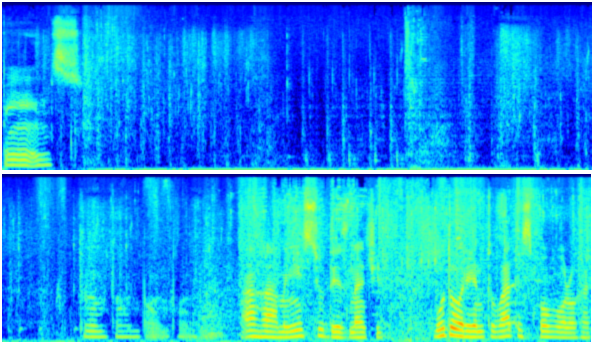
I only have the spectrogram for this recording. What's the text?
Пенс. Пум-пум-пум-пум. Ага, мені сюди, значить. Буду орієнтуватись по ворогах,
